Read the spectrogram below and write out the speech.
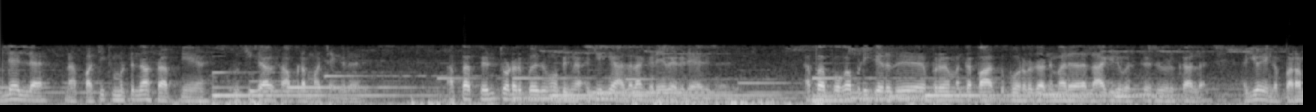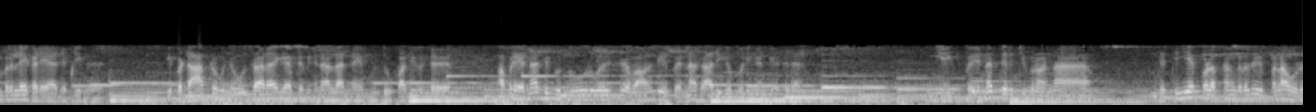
இல்லை இல்லை நான் பசிக்கு மட்டும்தான் சாப்பிட்டேன் ருசிக்காக சாப்பிட மாட்டேங்கிறாரு. அப்போ பெண் தொடர்பு எதுவும் அப்படிங்கிற ஐயா அதெல்லாம் கிடையவே கிடையாதுங்க அப்போ புகை பிடிக்கிறது அப்புறம் அந்த பாக்கு போடுறது அந்த மாதிரி ஏதாவது லாகிரி வசதி எதுவும் இருக்கால ஐயோ எங்கள் பரம்பரையிலே கிடையாது அப்படிங்கிறாரு. இப்ப டாக்டர் கொஞ்சம் உஷாராக அப்படி கொஞ்சம் நல்லா நிமிந்து உட்காந்துக்கிட்டு அப்புறம் என்னத்துக்கு நூறு வயசு வாழ்ந்து இப்ப என்ன சாதிக்க போறீங்கன்னு கேக்குறாரு. இங்க இப்ப என்ன தெரிஞ்சுக்கிறோம்னா இந்த தீய பழக்கங்கிறது இப்பெல்லாம் ஒரு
